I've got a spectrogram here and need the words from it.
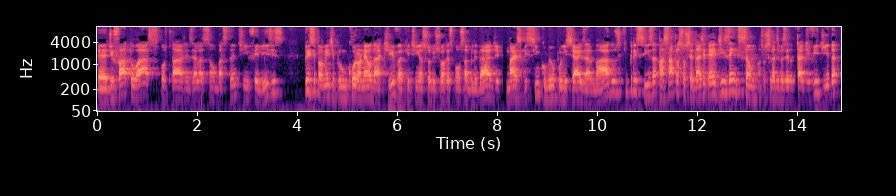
É, de fato, as postagens elas são bastante infelizes principalmente para um coronel da ativa que tinha sob sua responsabilidade mais que 5 mil policiais armados e que precisa passar para a sociedade a ideia de isenção. A sociedade brasileira está dividida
